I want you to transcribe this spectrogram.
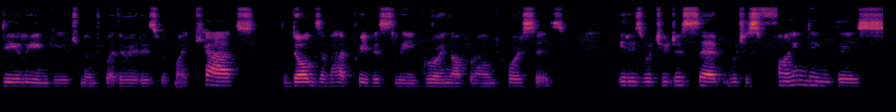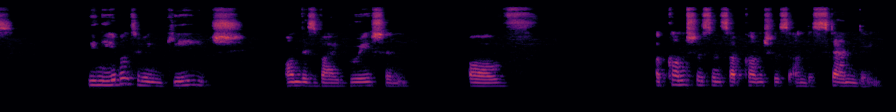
daily engagement, whether it is with my cats, the dogs I've had previously, growing up around horses. It is what you just said, which is finding this, being able to engage on this vibration of a conscious and subconscious understanding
